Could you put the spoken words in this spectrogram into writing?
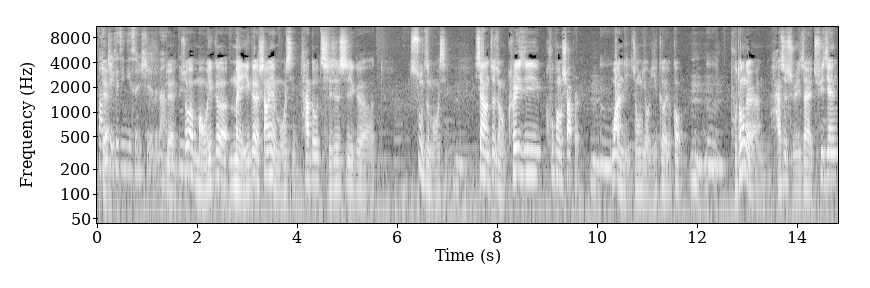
防止一些经济损失，对吧？对，嗯。做某一个每一个商业模型，它都其实是一个数字模型。像这种 crazy coupon shopper，嗯万里中有一个就够了。嗯嗯普通的人还是属于在区间，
